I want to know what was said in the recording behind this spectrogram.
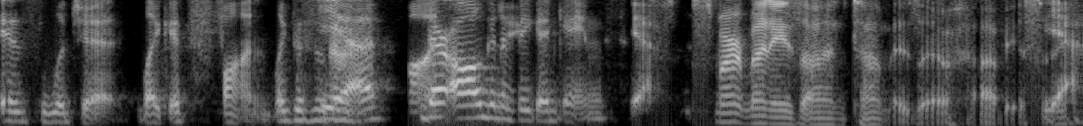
is legit. Like it's fun. Like this is gonna Yeah, fun. they're all going to be good games. Yeah. s- smart money's on Tom Izzo, obviously. yeah.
